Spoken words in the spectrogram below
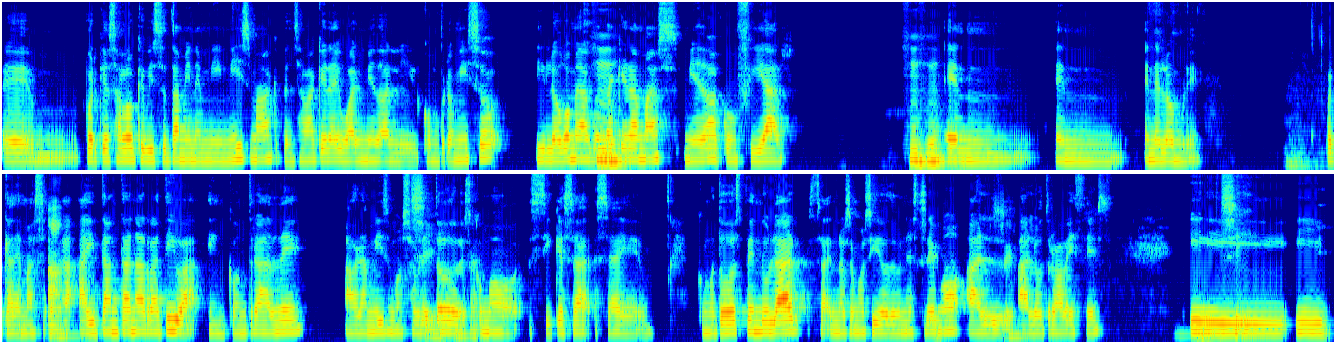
Em, porque es algo que he visto también en mí misma, que pensaba que era igual miedo al compromiso y luego me da cuenta que hmm. era más miedo a confiar en, el hombre. Porque además ah. hay tanta narrativa en contra de, ahora mismo sobre todo, es como, sí que como todo es pendular, nos hemos ido de un extremo al, otro a veces. Y, y,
